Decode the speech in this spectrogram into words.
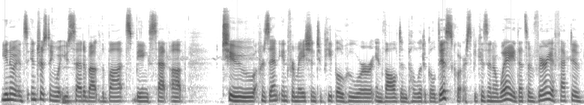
You know, it's interesting what you mm. said about the bots being set up to present information to people who were involved in political discourse, because in a way, that's a very effective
